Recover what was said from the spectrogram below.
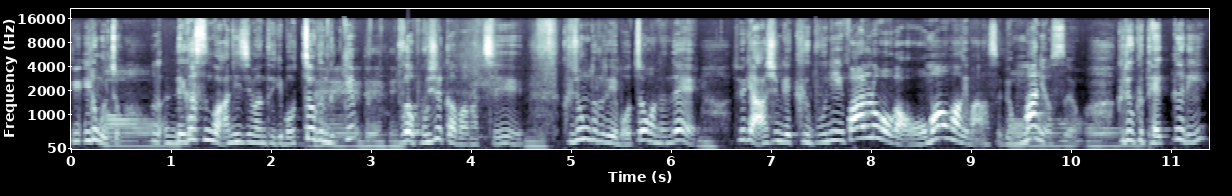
이- 이런 거 있죠. 어. 내가 쓴 거 아니지만 되게 멋쩍은 네, 느낌? 네, 네. 누가 보실까봐 같이. 음. 그 정도로 되게 멋쩍었는데 음. 되게 아쉬운 게 그분이 팔로워가 어마어마하게 많았어요. 몇만이었어요. 어. 그리고 그 댓글이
